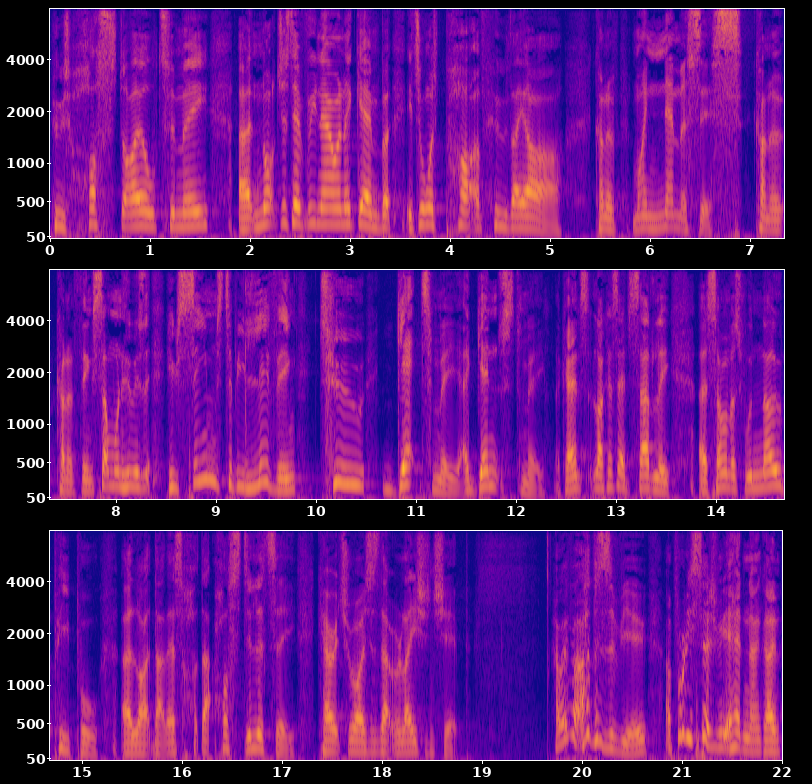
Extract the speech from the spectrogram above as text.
who's hostile to me, uh, not just every now and again, but it's almost part of who they are. Kind of my nemesis, kind of kind of thing. Someone who is who seems to be living to get me against me. Okay, and like I said, sadly, uh, some of us will know people uh, like that. There's that hostility characterizes that relationship. However, others of you are probably searching your head now going,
